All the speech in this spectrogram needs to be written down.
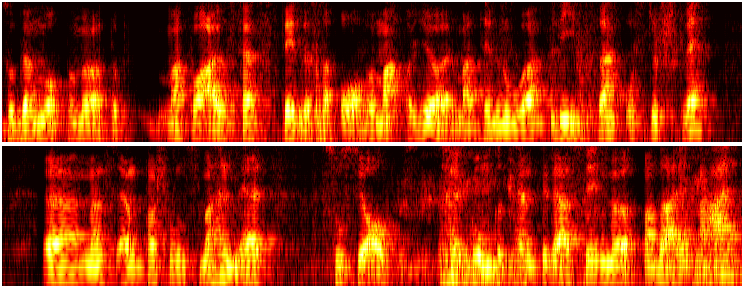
Så den måten å møte meg på er jo å stille seg over meg og gjøre meg til noe lite og stusslig. Eh, mens en person som er mer sosialt kompetent, vil jeg si, møter meg der jeg er,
